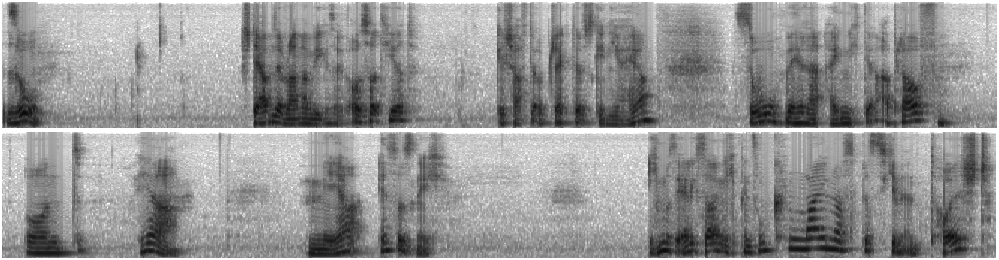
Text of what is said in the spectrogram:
So. Sterbende Runner, wie gesagt, aussortiert. Geschaffte Objectives gehen hierher. So wäre eigentlich der Ablauf. Und ja, mehr ist es nicht. Ich muss ehrlich sagen, ich bin so ein kleines bisschen enttäuscht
